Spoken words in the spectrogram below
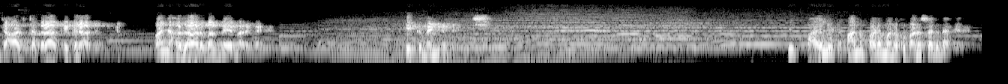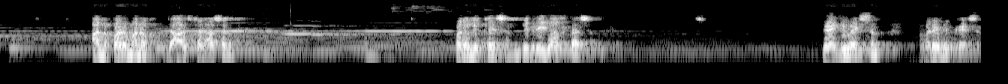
ਜਹਾਜ਼ ਟਕਰਾ ਕੇ ਗਿਰਾ ਦਿੱਤੇ 5000 ਬੰਦੇ ਮਰ ਗਏ ਇੱਕ ਮਿੰਟ ਵਿੱਚ ਤੇ ਪਾਇਲਟ ਅਨਪੜ੍ਹ ਮਨੁੱਖ ਬਣ ਸਕਦਾ ਹੈ ਅਨਪੜ੍ਹ ਮਨੁੱਖ ਜਹਾਜ਼ ਚਲਾ ਸਕਦਾ ਪੜ੍ਹੇ ਲਿਖੇ ਸਨ, ਡਿਗਰੀ ਯਾਫਤਾ ਸਨ। ਗ੍ਰੈਜੂਏਟ ਸਨ, ਪੜ੍ਹੇ ਲਿਖੇ ਸਨ।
